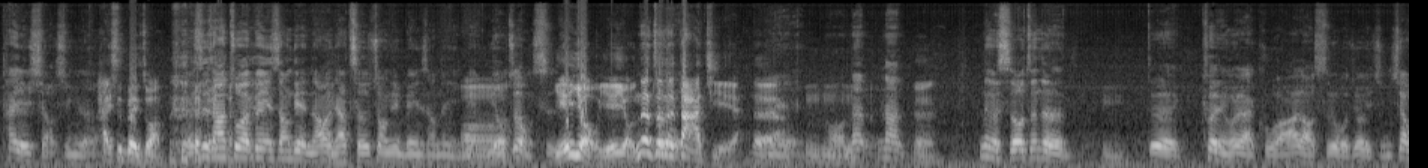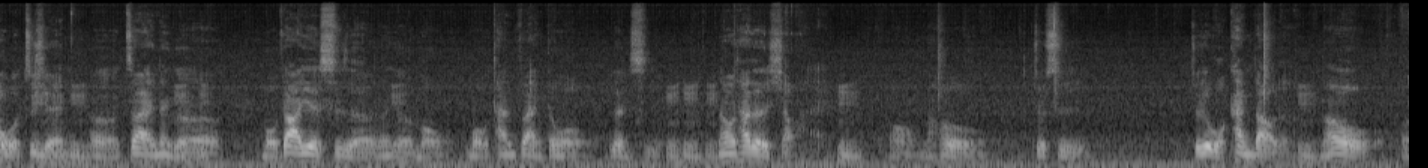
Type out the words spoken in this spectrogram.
他也小心了，还是被撞，可是他坐在便利商店，然后人家车撞进便利商店里面，哦。有这种事。也有也有，那真的对。大劫啊，对。啊，，嗯。哦，那那嗯。那个时候真的嗯对，客人会来哭啊，啊老师我就已经像我之前、嗯嗯嗯。呃在那嗯个某大夜市的那个嗯某、某摊贩跟我认识，嗯然后他的小孩嗯。哦，然后就是就是我看到了，嗯。然后呃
